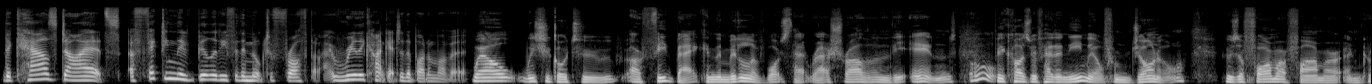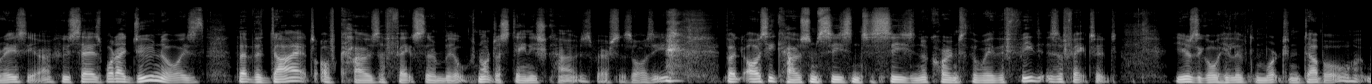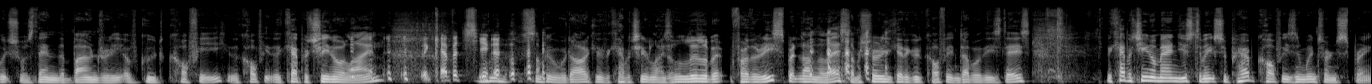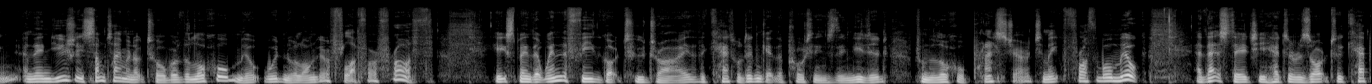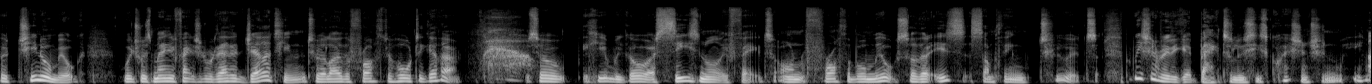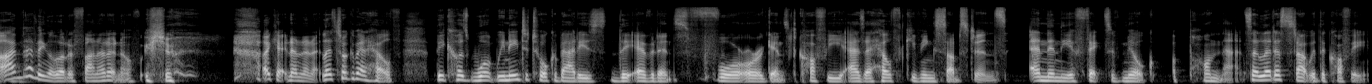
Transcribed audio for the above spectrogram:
the cow's diets affecting the ability for the milk to froth, but I really can't get to the bottom of it. Well, we should go to our feedback in the middle of What's That Rash rather than the end, Ooh. because we've had an email from Jono, who's a former farmer and grazier, who says, What I do know is that the diet of cows affects their milk, not just Danish cows versus Aussies, but Aussie cows from season to season according to the way the feed is affected. Years ago, he lived and worked in Dubbo, which was then the boundary of good coffee, the coffee, the cappuccino line. the cappuccino. Mm, some people would argue the cappuccino line is a little bit further east, but nonetheless, I'm sure you get a good coffee in Dubbo these days. The cappuccino man used to make superb coffees in winter and spring, and then usually sometime in October, the local milk would no longer fluff or froth. He explained that when the feed got too dry, the cattle didn't get the proteins they needed from the local pasture to make frothable milk. At that stage, he had to resort to cappuccino milk, which was manufactured with added gelatin to allow the froth to hold together. Wow. So here we go, a seasonal effect on frothable milk. So there is something to it. But we should really get back to Lucy's question, shouldn't we? I'm having a lot of fun. I don't know if we should. Okay, no, no, no. Let's talk about health because what we need to talk about is the evidence for or against coffee as a health giving substance and then the effects of milk upon that. So let us start with the coffee.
